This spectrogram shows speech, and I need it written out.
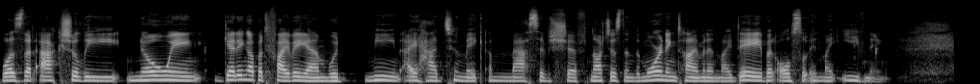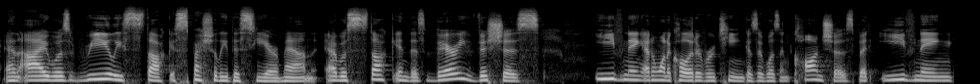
was that actually knowing getting up at 5 a.m. would mean I had to make a massive shift, not just in the morning time and in my day, but also in my evening. And I was really stuck, especially this year, man. I was stuck in this very vicious evening, I don't want to call it a routine because it wasn't conscious, but evening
